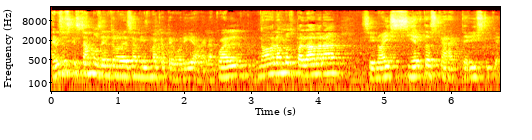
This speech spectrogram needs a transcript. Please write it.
hay veces que estamos dentro de esa misma categoría, en la cual no hablamos palabra, sino hay ciertas características,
